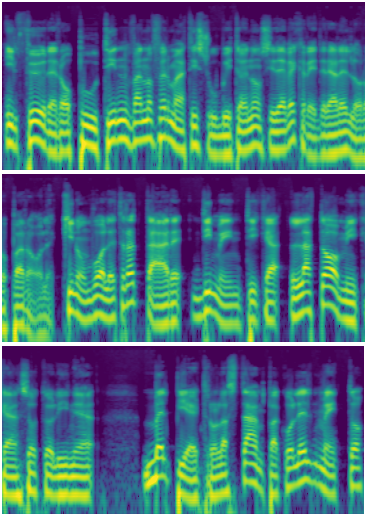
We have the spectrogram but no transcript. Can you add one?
il Führer o Putin vanno fermati subito e non si deve credere alle loro parole. Chi non vuole trattare dimentica l'atomica, sottolinea Belpietro. La stampa con l'elmetto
